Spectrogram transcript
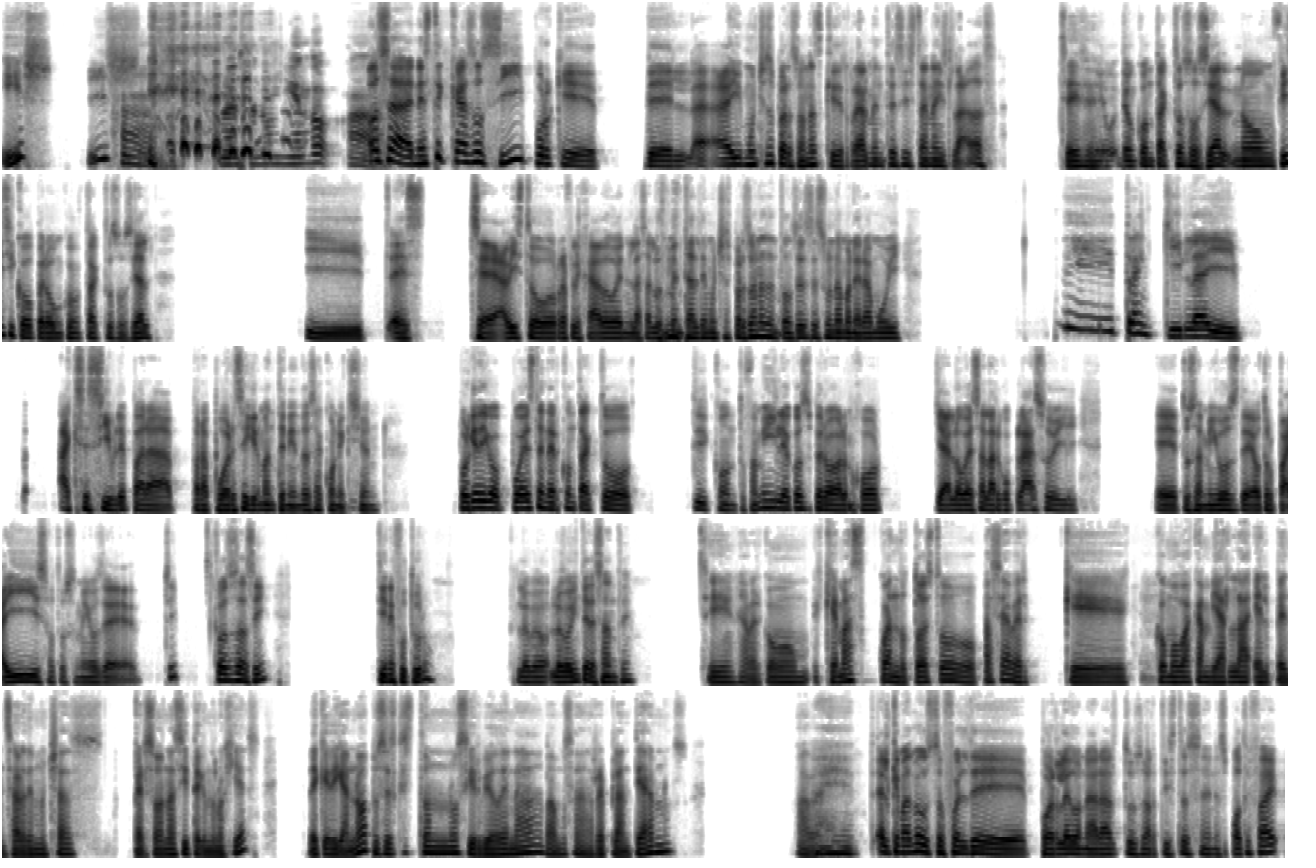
Ish. Ish. Hmm. Lo están uniendo a- O sea, en este caso sí, porque del, hay muchas personas que realmente sí están aisladas Sí, sí. de, de un contacto social, no un físico, pero un contacto social. Y es, se ha visto reflejado en la salud mental de muchas personas, entonces es una manera muy tranquila y accesible para, para poder seguir manteniendo esa conexión. Porque digo, puedes tener contacto con tu familia, cosas, pero a lo mejor ya lo ves a largo plazo y eh, tus amigos de otro país o tus amigos de, sí, cosas así. Tiene futuro. Lo veo, lo veo interesante. Sí, a ver cómo, qué más cuando todo esto pase, a ver qué, cómo va a cambiar la, el pensar de muchas personas y tecnologías. De que digan, no, pues es que esto no sirvió de nada, vamos a replantearnos. A ver. Ay, el que más me gustó fue el de poderle donar a tus artistas en Spotify.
